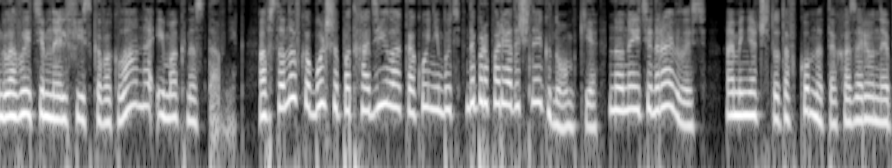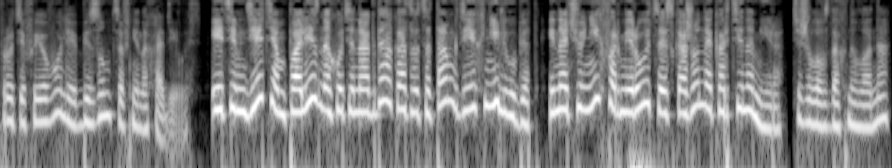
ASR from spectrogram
главы темноэльфийского клана и маг-наставник. Обстановка больше подходила какой-нибудь добропорядочной гномке, но Нейти нравилось, а менять что-то в комнатах, озаренное против ее воли, безумцев не находилось. Этим детям полезно хоть иногда оказываться там, где их не любят, иначе у них формируется искаженная картина мира. Тяжело вздохнула она,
